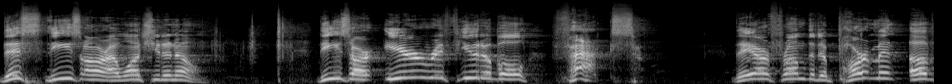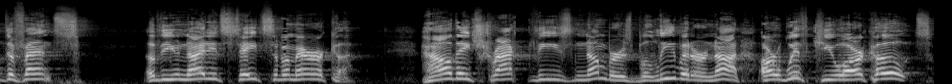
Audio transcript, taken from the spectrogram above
This, these are, I want you to know, these are irrefutable facts. They are from the Department of Defense of the United States of America. How they track these numbers, believe it or not, are with QR codes.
